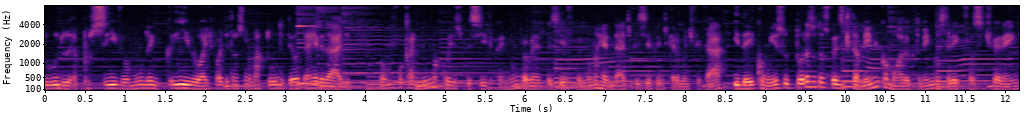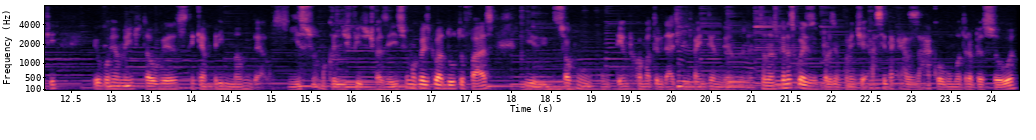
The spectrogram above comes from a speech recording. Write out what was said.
tudo é possível, o mundo é incrível, a gente pode transformar tudo e ter outra realidade. Vamos focar numa coisa específica, em um problema específico, em uma realidade específica que a gente quer modificar. E daí com isso, todas as outras coisas que também me incomodam, que também gostaria que fosse diferente, eu vou realmente talvez ter que abrir mão delas. Isso é uma coisa difícil de fazer, isso é uma coisa que o adulto faz e só com, com o tempo com a maturidade que gente vai entendendo, né? São as pequenas coisas, por exemplo, quando a gente aceita casar com alguma outra pessoa,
